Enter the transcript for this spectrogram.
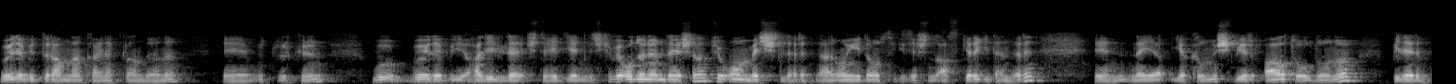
Böyle bir dramdan kaynaklandığını, e, bu türkünün bu böyle bir Halil'le işte Hediye'nin ilişki ve o dönemde yaşanan tüm 15'lilerin yani 17-18 yaşında askere gidenlerin e, ne ya- yakılmış bir ağıt olduğunu bilelim.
